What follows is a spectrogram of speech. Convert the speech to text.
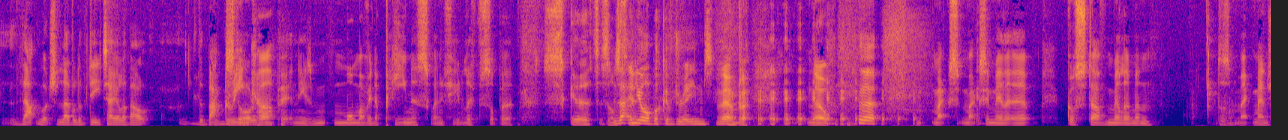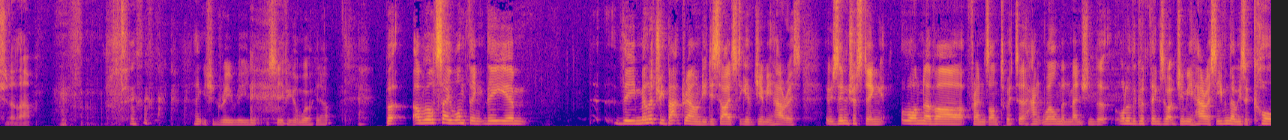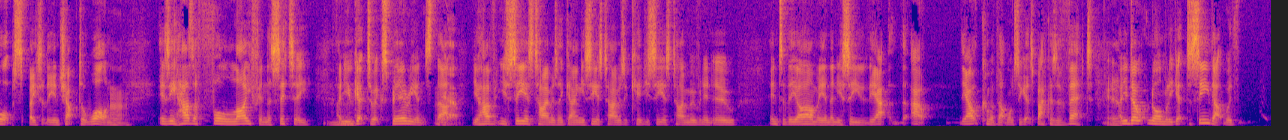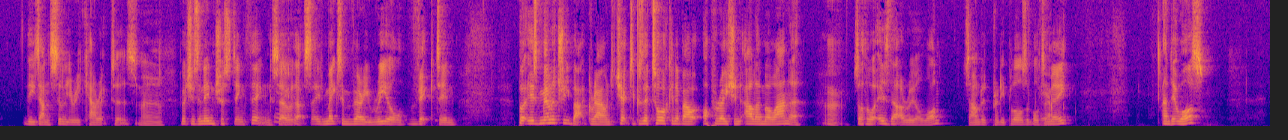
that much level of detail about the backstory. Green carpet and his mum having a penis when she lifts up her skirt or something. Is that in your book of dreams? no, Max Maximil uh, Gustav Millerman doesn't make mention of that. I think you should reread it and see if you can work it out. But I will say one thing: the um, the military background he decides to give Jimmy Harris. It was interesting. One of our friends on Twitter, Hank Wellman, mentioned that one of the good things about Jimmy Harris, even though he's a corpse basically in chapter one, ah. is he has a full life in the city, and you mm. get to experience that. Yeah. You have you see his time as a gang, you see his time as a kid, you see his time moving into into the army, and then you see the out- the out the outcome of that once he gets back as a vet. Yeah. And you don't normally get to see that with these ancillary characters, No. which is an interesting thing. So that's it makes him a very real victim. But his military background, checked because they're talking about Operation Ala Moana. Hmm. So I thought, is that a real one? Sounded pretty plausible to Yeah. me. And it was.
